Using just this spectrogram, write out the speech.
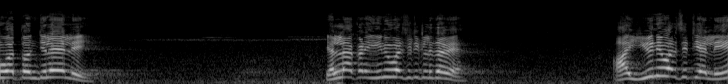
ಮೂವತ್ತೊಂದು ಜಿಲ್ಲೆಯಲ್ಲಿ ಎಲ್ಲ ಕಡೆ ಯೂನಿವರ್ಸಿಟಿಗಳಿದ್ದಾವೆ. ಆ ಯೂನಿವರ್ಸಿಟಿಯಲ್ಲಿ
